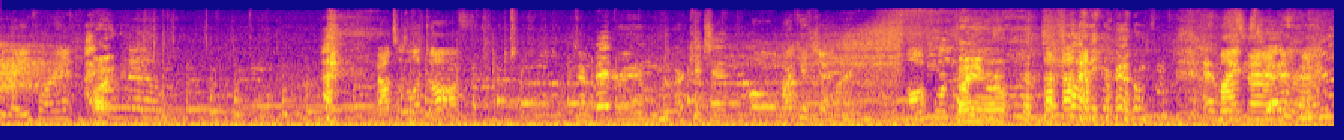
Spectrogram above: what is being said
You ready for it? I Alright. don't know. About to lift off. Our bedroom, our kitchen, all Our kitchen. one. All four corners. Dining room. dining room and My bed. bedroom.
